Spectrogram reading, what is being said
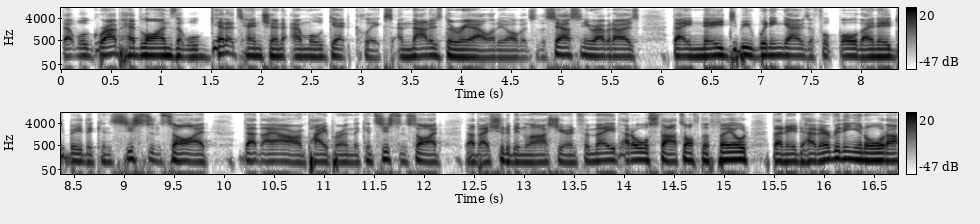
that will grab headlines, that will get attention, and will get clicks, and that is the reality of it. So the South Sydney Rabbitohs, they need to be winning games of football. They need to be the consistent side that they are on paper, and the consistent side that they should have been last year. And for me, that all starts off the field. They need to have everything in order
